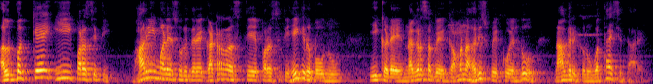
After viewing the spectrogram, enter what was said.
ಅಲ್ಪಕ್ಕೆ ಈ ಪರಿಸ್ಥಿತಿ, ಭಾರೀ ಮಳೆ ಸುರಿದರೆ ಗಟರ ರಸ್ತೆಯ ಪರಿಸ್ಥಿತಿ ಹೇಗಿರಬಹುದು? ಈ ಕಡೆ ನಗರಸಭೆ ಗಮನ ಹರಿಸಬೇಕು ಎಂದು ನಾಗರಿಕರು ಒತ್ತಾಯಿಸಿದ್ದಾರೆ.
